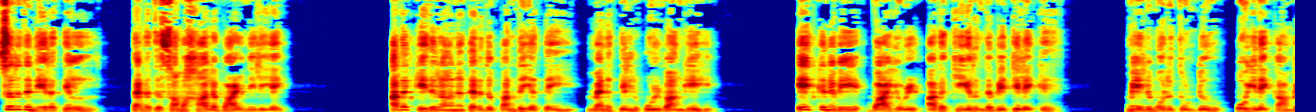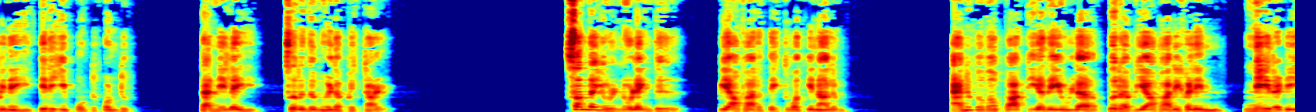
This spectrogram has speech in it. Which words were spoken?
சிறிது நேரத்தில் தனது சமகால வாழ்நிலையை அதற்கு எதிரான தனது பந்தயத்தை மனத்தில் உள்வாங்கி ஏற்கனவே வாயுள் அதக்கியிருந்த வெற்றிலைக்கு மேலும் ஒரு துண்டு கோயிலை காம்பினை திருகி போட்டுக்கொண்டு தன்னிலை சிறிது மீளப் பெற்றாள் சந்தையுள் நுழைந்து வியாபாரத்தை துவக்கினாலும் அனுபவ பாத்தியதையுள்ள பிற வியாபாரிகளின் நேரடி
